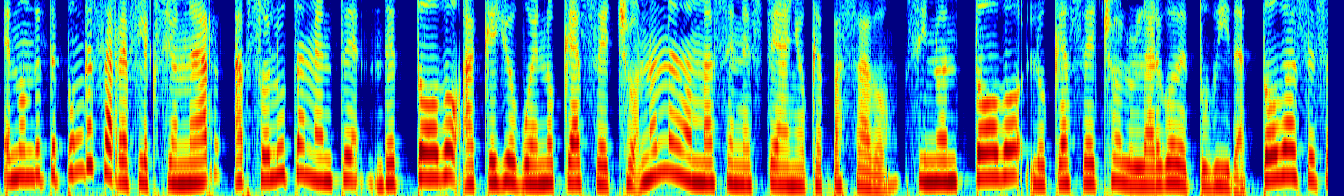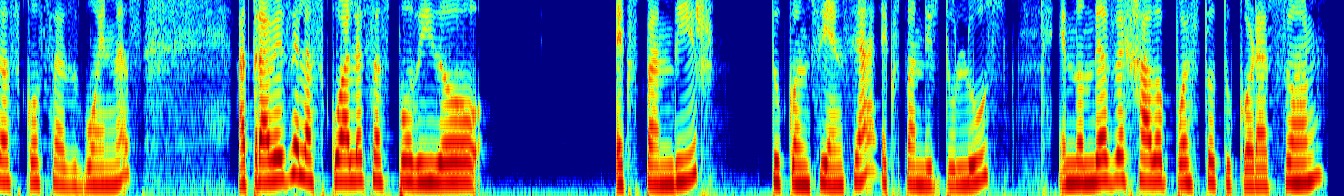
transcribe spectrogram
en donde te pongas a reflexionar absolutamente de todo aquello bueno que has hecho, no nada más en este año que ha pasado, sino en todo lo que has hecho a lo largo de tu vida, todas esas cosas buenas a través de las cuales has podido expandir tu conciencia, expandir tu luz, en donde has dejado puesto tu corazón,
